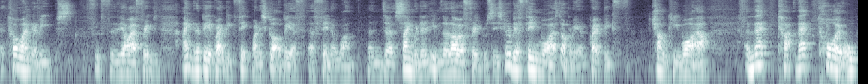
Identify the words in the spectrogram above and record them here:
a coil ain't going to be, for, the higher frequencies, ain't going to be a great big thick one. It's got to be a, a thinner one. And uh, same with even the lower frequencies. It's going to be a thin wire. It's not going to be a great big chunky wire. And that, that coil,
